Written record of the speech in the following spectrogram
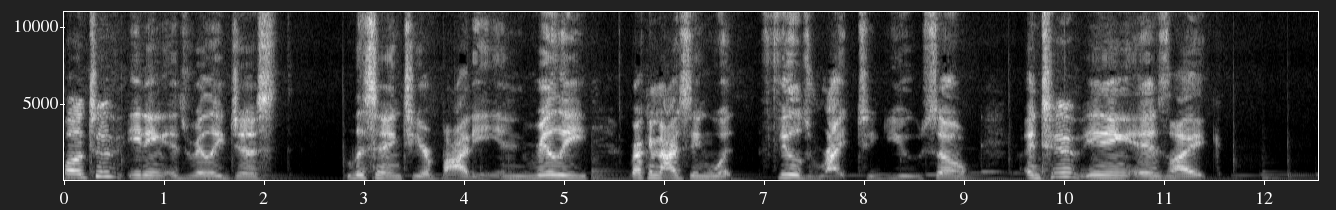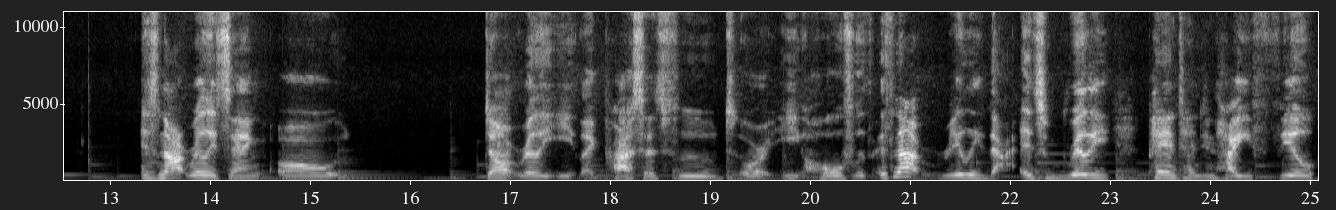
Well, intuitive eating is really just listening to your body and really recognizing what feels right to you. So, intuitive eating is like, it's not really saying, oh, don't really eat like processed foods or eat whole foods. It's not really that. It's really paying attention how you feel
